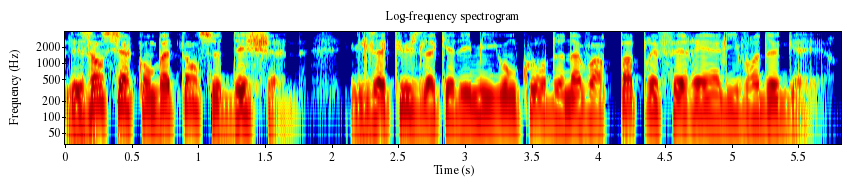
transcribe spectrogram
Les anciens combattants se déchaînent. Ils accusent l'Académie Goncourt de n'avoir pas préféré un livre de guerre.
